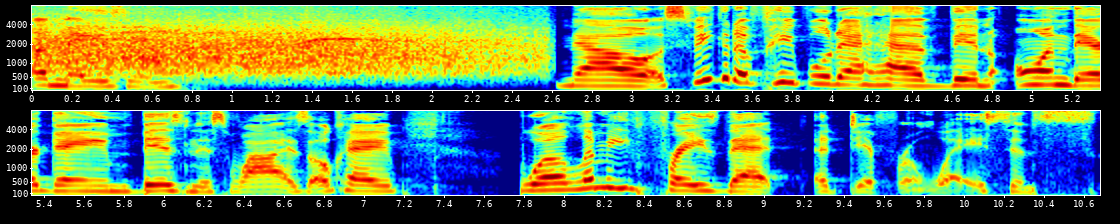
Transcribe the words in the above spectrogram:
amazing. Now, speaking of people that have been on their game business wise, okay, well, let me phrase that a different way since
